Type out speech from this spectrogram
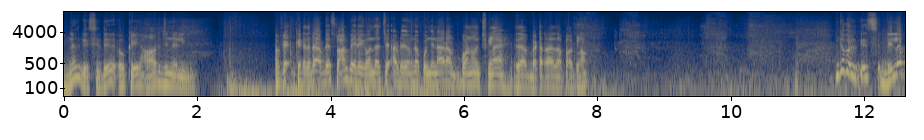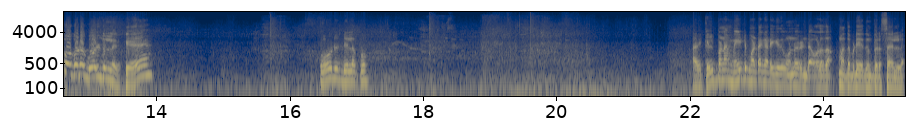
என்னது கேஸ் இது? ஓகே ஆரிஜினலி ஓகே கிட்டத்தட்ட அப்படியே ஸ்வாம்ப் ஏரியாக்கு வந்தாச்சு. அப்படியே இன்னும் கொஞ்ச நேரம் அப்படி போனோம் வச்சுங்களேன் ஏதாவது பெட்டராக ஏதாவது பார்க்கலாம். இங்கே பாருங்க டிலப்போ கூட கோல்டுல இருக்கு. ஓடு டிலப்போ அது கில் பண்ணா மீட்டு மட்டும் கிடைக்குது. ஒன்று ரெண்டு அவ்வளோதான் மற்றபடி எதுவும் பெருசா இல்லை.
